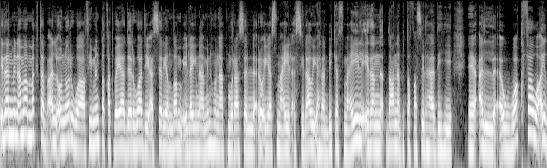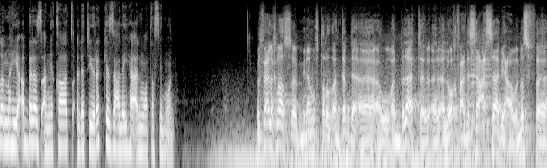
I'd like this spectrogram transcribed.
إذا من أمام مكتب الأونروا في منطقة بيادر وادي السير ينضم إلينا من هناك مراسل رؤيا إسماعيل السلاوي. أهلا بك إسماعيل. إذا ضعنا بتفاصيل هذه الوقفة وأيضا ما هي أبرز النقاط التي يركز عليها المعتصمون. بالفعل خلاص من المفترض أن تبدأ أو أن بدأت الوقفة عند الساعة السابعة والنصف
